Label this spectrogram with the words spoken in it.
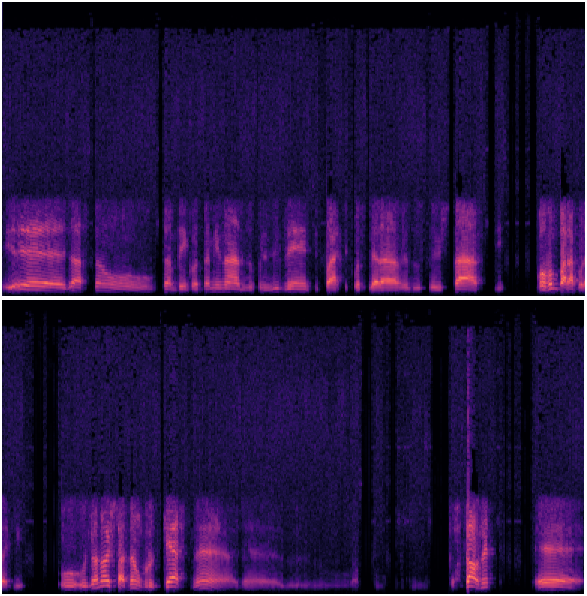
é, já são também contaminados o presidente, parte considerável do seu staff. Bom, vamos parar por aqui. O, o jornal Estadão Broadcast, né, é, portal, né, é,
